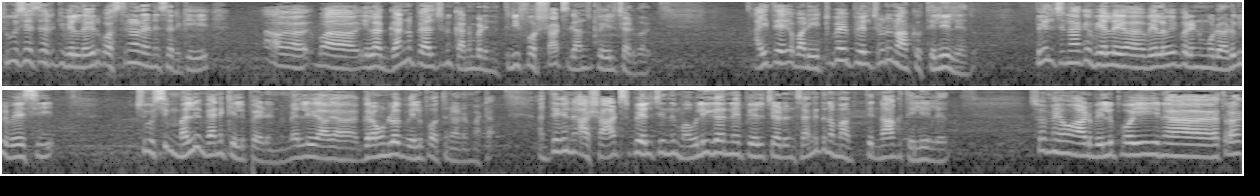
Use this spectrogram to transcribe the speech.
చూసేసరికి వీళ్ళ దగ్గరికి వస్తున్నాడు అనేసరికి ఇలా గన్ పేల్చడం కనబడింది. త్రీ ఫోర్ షాట్స్ గన్స్ పేల్చాడు వాడు. అయితే వాడు ఎటువైపు పేల్చాడో నాకు తెలియలేదు. పేల్చినాక వీళ్ళ వీళ్ళ వైపు రెండు మూడు అడుగులు వేసి చూసి మళ్ళీ వెనక్కి వెళ్ళిపోయాడండి మళ్ళీ ఆ గ్రౌండ్లోకి వెళ్ళిపోతున్నాడు అనమాట అంతేగాని ఆ షార్ట్స్ పేల్చింది మౌలి గారినే పేల్చాడని సంగతి నాకు నాకు తెలియలేదు. సో మేము ఆడు వెళ్ళిపోయిన తర్వాత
